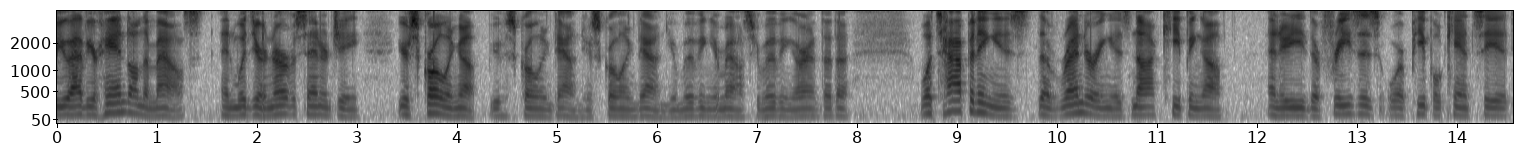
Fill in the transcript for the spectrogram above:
you have your hand on the mouse and with your nervous energy, you're scrolling up, you're scrolling down, you're scrolling down, you're moving your mouse, you're moving around. Da, da. What's happening is the rendering is not keeping up, and it either freezes or people can't see it,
